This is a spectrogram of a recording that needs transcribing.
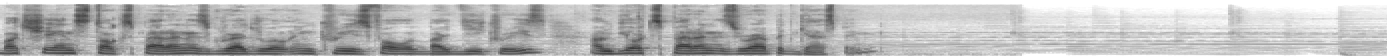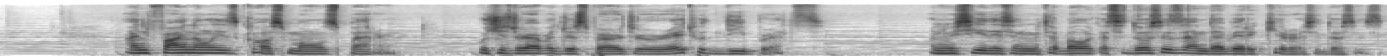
But Cheyne-Stokes pattern is gradual increase followed by decrease, and Biot's pattern is rapid gasping. And finally is Kussmaul's pattern, which is rapid respiratory rate with deep breaths. And we see this in metabolic acidosis and diabetic ketoacidosis.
